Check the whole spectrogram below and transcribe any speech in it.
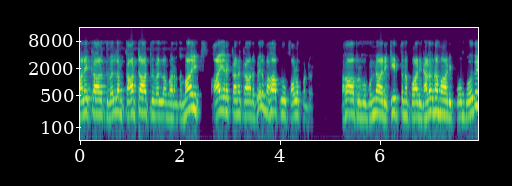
மழைக்காலத்து வெள்ளம் காட்டாற்று வெள்ளம் வர்றது மாதிரி ஆயிரக்கணக்கான பேர் மகாபிரபு ஃபாலோ பண்றாங்க. மகாபிரபு முன்னாடி கீர்த்தனம் பாடி நடனமாடி போகும்போது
